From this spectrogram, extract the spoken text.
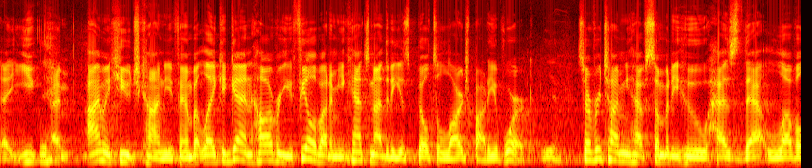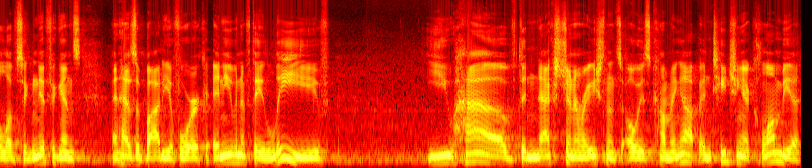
uh, you, I'm, I'm a huge Kanye fan. But like again, however you feel about him, you can't deny that he has built a large body of work. Yeah. So every time you have somebody who has that level of significance and has a body of work, and even if they leave, you have the next generation that's always coming up. And teaching at Columbia,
